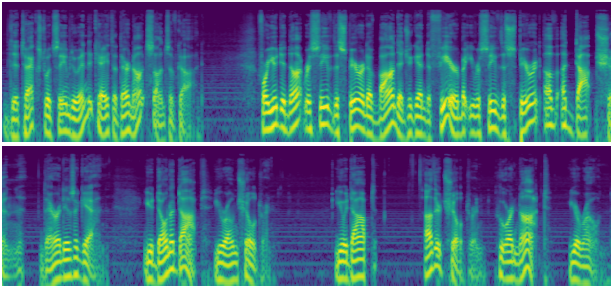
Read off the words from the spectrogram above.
The text would seem to indicate that they're not sons of God. For you did not receive the spirit of bondage again to fear, but you received the spirit of adoption. There it is again you don't adopt your own children. You adopt other children who are not your own,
